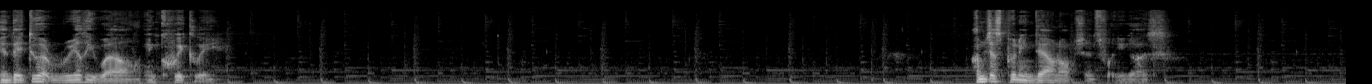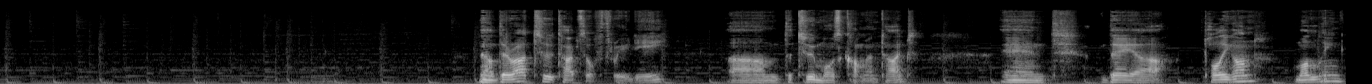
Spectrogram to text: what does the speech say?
and they do it really well and quickly. I'm just putting down options for you guys. Now there are two types of 3D, um, the two most common types, and they are polygon modeling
